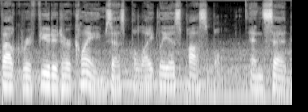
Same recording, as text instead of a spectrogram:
Fouke refuted her claims as politely as possible and said,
